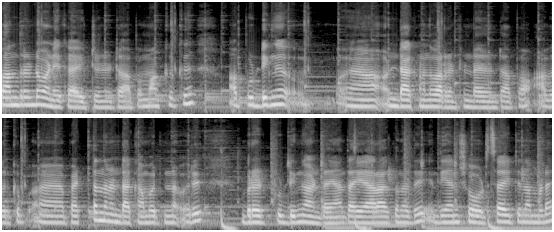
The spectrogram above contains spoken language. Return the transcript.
പന്ത്രണ്ട് മണിയൊക്കെ ആയിട്ടുണ്ട് കേട്ടോ അപ്പം മക്കൾക്ക് ആ പുഡിങ് ഉണ്ടാക്കണം എന്ന് പറഞ്ഞിട്ടുണ്ടായിരുന്നു കേട്ടോ അപ്പോൾ അവർക്ക് പെട്ടെന്ന് ഉണ്ടാക്കാൻ പറ്റുന്ന ഒരു ബ്രെഡ് പുഡിംഗ് ആണ് ഞാൻ തയ്യാറാക്കുന്നത്. ഇത് ഞാൻ ഷോർട്സ് ആയിട്ട് നമ്മുടെ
